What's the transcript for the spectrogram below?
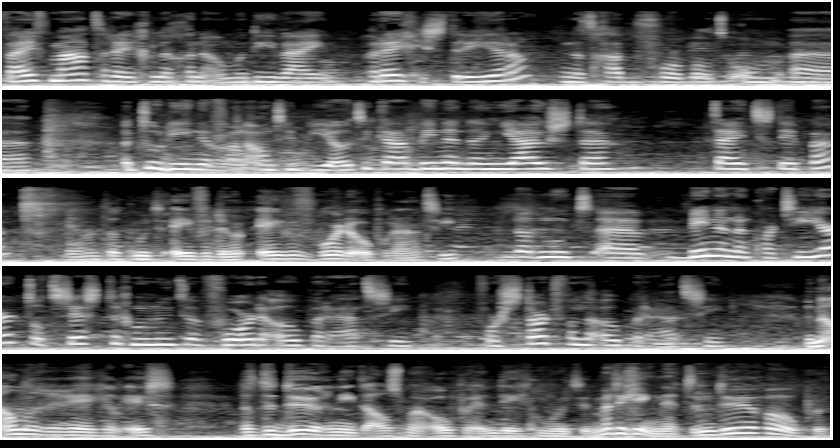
vijf maatregelen genomen die wij registreren. En dat gaat bijvoorbeeld om uh, het toedienen van antibiotica binnen de juiste tijdstippen. Ja, want dat moet even, de, even voor de operatie? Dat moet uh, binnen een kwartier tot 60 minuten voor de operatie. Voor start van de operatie. Een andere regel is dat de deuren niet alsmaar open en dicht moeten. Maar er ging net een deur open.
